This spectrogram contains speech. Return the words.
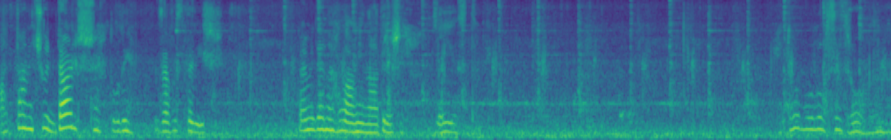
а там чуть далі, туди, за виставіще. Там йде на главній набережі заїзд. І то було все зроблено.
